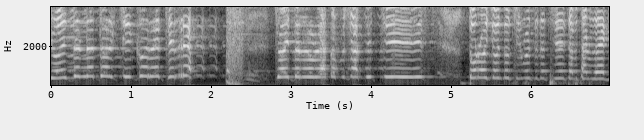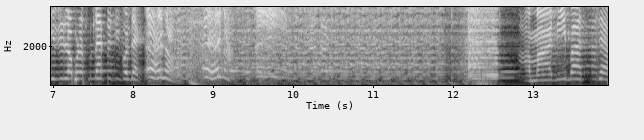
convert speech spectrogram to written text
চৈতন্য তোর কি করেছে রে? চৈতন্য এত প্রসাদ দিচ্ছিস? তোর ওই চৈতন্য ছিঁড়ে ছিঁড়ে যাবে তার ইডি লবণ রাস্কেল একটা কি করে দেখ। এই না এই না। আমারই বাচ্চা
